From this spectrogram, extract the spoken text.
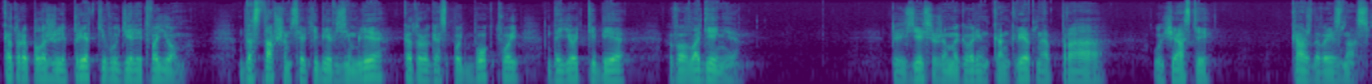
которые положили предки в уделе твоем, доставшимся тебе в земле, которую Господь Бог твой дает тебе во владение». То есть здесь уже мы говорим конкретно про участки каждого из нас.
